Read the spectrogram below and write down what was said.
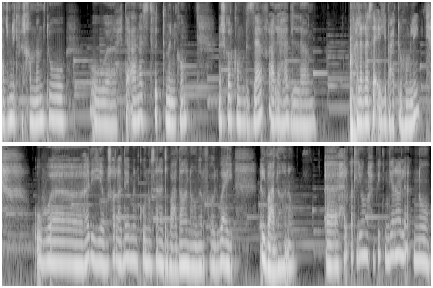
عجبني كيفاش خممتوا وحتى أنا استفدت منكم. نشكركم بزاف على هذا على الرسائل اللي بعتوهم لي. وهذه هي وإن شاء الله دايما نكونوا سند لبعضانا ونرفعوا الوعي لبعضانا حلقة اليوم حبيت نديرها لأنه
